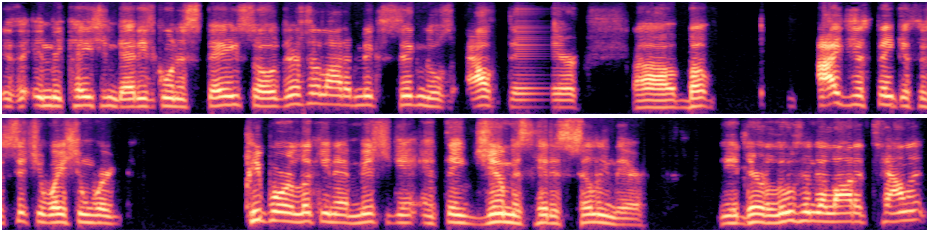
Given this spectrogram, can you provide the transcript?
is an indication that he's going to stay. So there's a lot of mixed signals out there. Uh, but I just think it's a situation where people are looking at Michigan and think Jim has hit his ceiling there. They're losing a lot of talent.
